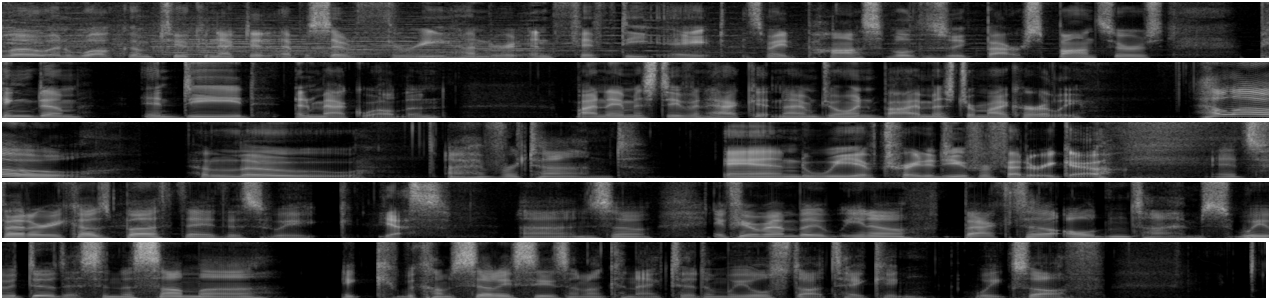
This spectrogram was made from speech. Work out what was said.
Hello and welcome to Connected, episode 358. It's made possible this week by our sponsors, Pingdom, Indeed, and Mack Weldon. My name is Stephen Hackett, and I'm joined by Mr. Myke Hurley. Hello. Hello. I have returned. And we have traded you for Federico. It's Federico's birthday this week. Yes. Uh, and so, if you remember, you know, back to olden times, we would do this in the summer. It becomes silly season on Connected, and we all start taking weeks off.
